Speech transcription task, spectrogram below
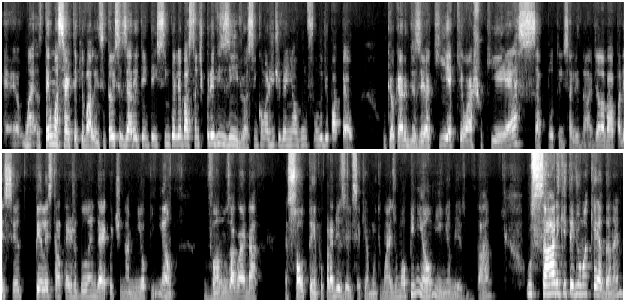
é uma, tem uma certa equivalência. Então, esse 0,85 ele é bastante previsível, assim como a gente vê em algum fundo de papel. O que eu quero dizer aqui é que eu acho que essa potencialidade ela vai aparecer pela estratégia do land equity, na minha opinião. Vamos aguardar. É só o tempo para dizer. Isso aqui é muito mais uma opinião minha mesmo, tá? O SARI que teve uma queda, né?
